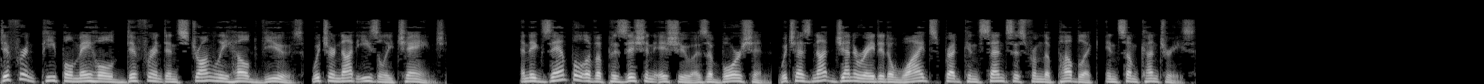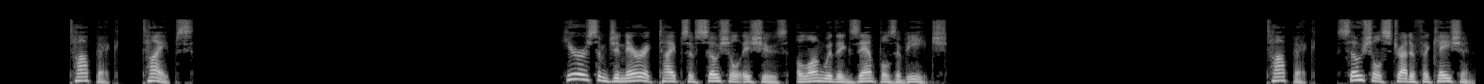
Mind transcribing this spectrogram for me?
Different people may hold different and strongly held views, which are not easily changed. An example of a position issue is abortion, which has not generated a widespread consensus from the public, in some countries. Types Here are some generic types of social issues, along with examples of each. Social stratification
